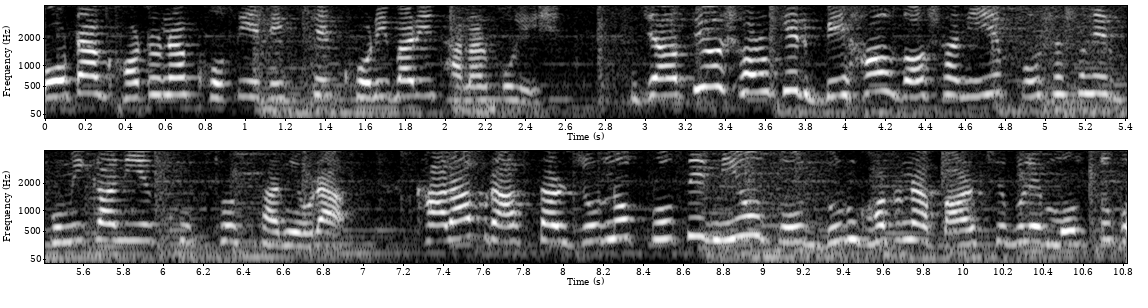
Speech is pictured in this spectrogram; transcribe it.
গোটা ঘটনা খতিয়ে দেখছে খড়িবাড়ি থানার পুলিশ। জাতীয় সড়কের বেহাল দশা নিয়ে প্রশাসনের ভূমিকা নিয়ে ক্ষুব্ধ স্থানীয়রা। খারাপ রাস্তার জন্য প্রতিনিয়ত দুর্ঘটনা বাড়ছে বলে মন্তব্য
